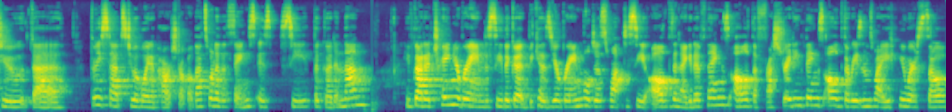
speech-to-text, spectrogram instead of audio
to the Three steps to avoid a power struggle. That's one of the things is see the good in them. You've got to train your brain to see the good because your brain will just want to see all of the negative things, all of the frustrating things, all of the reasons why you were so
